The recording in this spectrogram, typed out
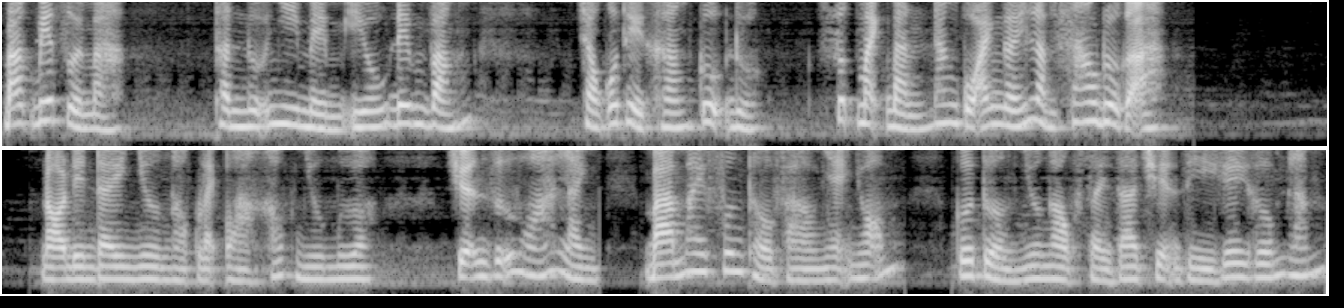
Bác biết rồi mà, thân nữ nhi mềm yếu, đêm vắng, cháu có thể kháng cự được. Sức mạnh bản năng của anh ấy làm sao được ạ? Nói đến đây như Ngọc lại òa khóc như mưa. Chuyện giữ hóa lành, bà Mai Phương thở phào nhẹ nhõm. Cứ tưởng như Ngọc xảy ra chuyện gì ghê gớm lắm.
